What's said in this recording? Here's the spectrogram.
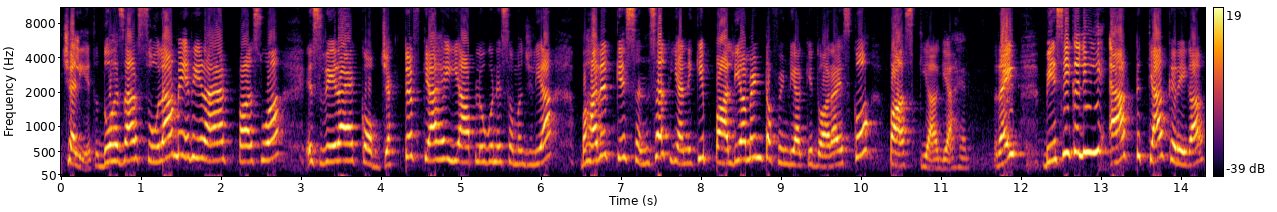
चलिए तो 2016 में रेरा एक्ट पास हुआ, इस रेरा एक्ट का ऑब्जेक्टिव क्या है, ये आप लोगों ने समझ लिया। भारत के संसद यानी कि पार्लियामेंट ऑफ़ इंडिया के द्वारा इसको पास किया गया है राइट बेसिकली ये एक्ट क्या करेगा?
